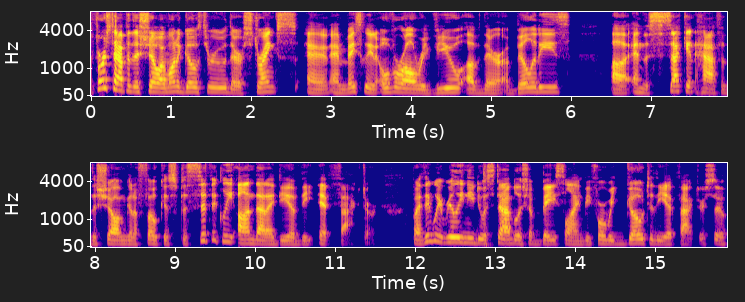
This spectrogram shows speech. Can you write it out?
The first half of this show, I want to go through their strengths and, and basically an overall review of their abilities. Uh, and the second half of the show, I'm going to focus specifically on that idea of the it factor. But I think we really need to establish a baseline before we go to the it factor. So,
